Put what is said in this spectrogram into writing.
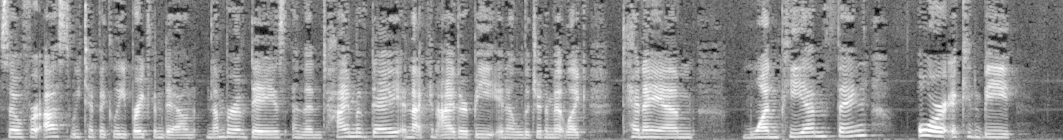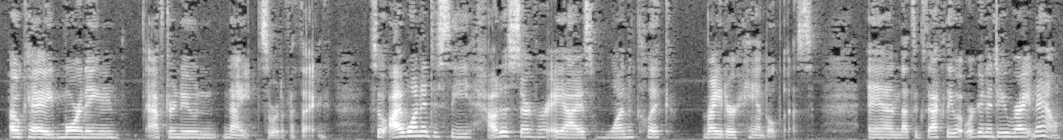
So for us, we typically break them down number of days and then time of day. And that can either be in a legitimate like 10 a.m., 1 p.m. thing, or it can be okay, morning, afternoon, night sort of a thing. So I wanted to see how does Surfer AI's one click writer handle this? And that's exactly what we're going to do right now.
